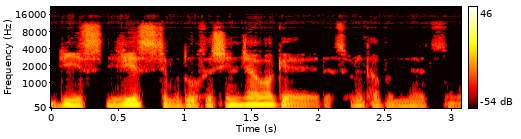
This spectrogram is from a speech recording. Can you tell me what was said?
リリース、リリースしてもどうせ死んじゃうわけですよね。多分ね、その、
